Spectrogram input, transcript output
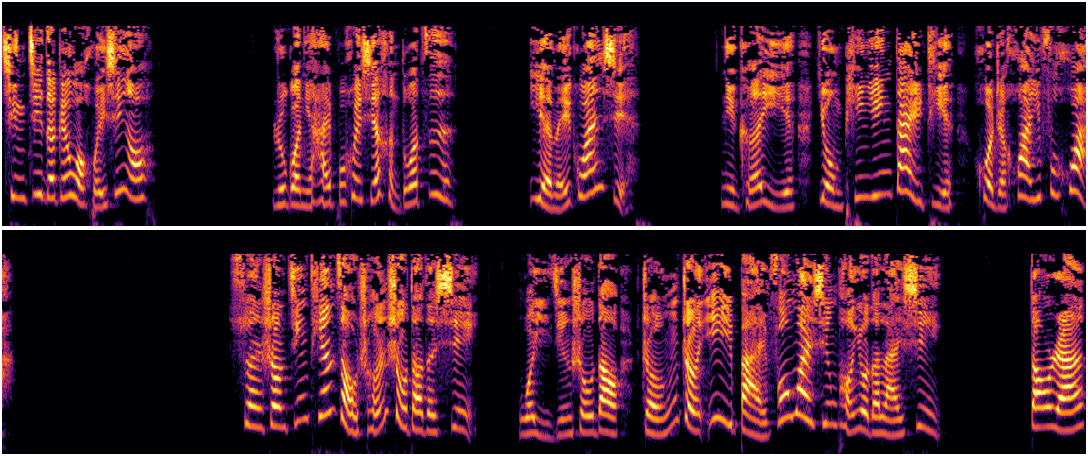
请记得给我回信哦。如果你还不会写很多字，也没关系，你可以用拼音代替，或者画一幅画。算上今天早晨收到的信，我已经收到整整一百封外星朋友的来信。当然，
